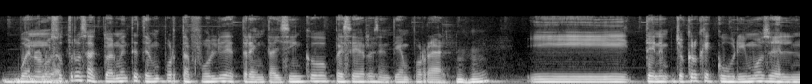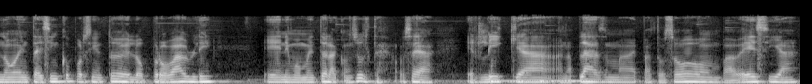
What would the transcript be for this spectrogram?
Bueno, nosotros actualmente tenemos un portafolio de 35 PCRs en tiempo real. Y yo creo que cubrimos el 95% de lo probable en el momento de la consulta. O sea, Erliquia, anaplasma, hepatosón, babesia,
